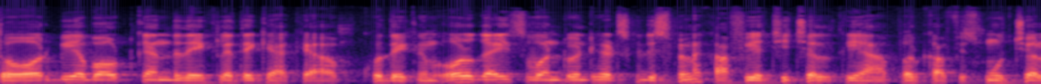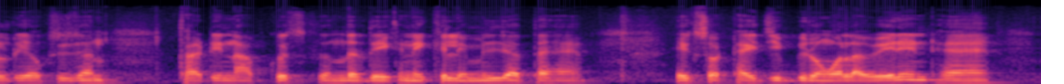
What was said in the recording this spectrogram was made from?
तो और भी अबाउट के अंदर देख लेते हैं क्या क्या आपको देखने में। और गाइस 120 ट्वेंटी की डिस्प्ले ना काफ़ी अच्छी चलती है यहाँ पर, काफ़ी स्मूथ चल रही है ऑक्सीजन 13 आपको इसके अंदर देखने के लिए मिल जाता है। एक सौ रोम वाला वेरियंट है।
